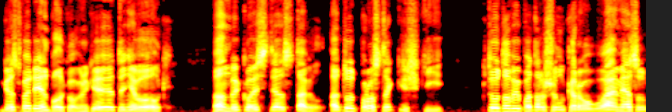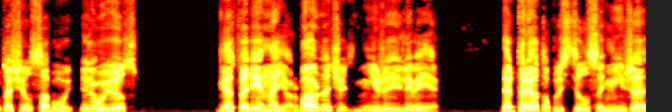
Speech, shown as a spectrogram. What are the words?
«Господин полковник, это не волк. Он бы кости оставил, а тут просто кишки. Кто-то выпотрошил корову, а мясо утащил с собой или увез». «Господин майор, можно чуть ниже и левее?» Вертолет опустился ниже,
